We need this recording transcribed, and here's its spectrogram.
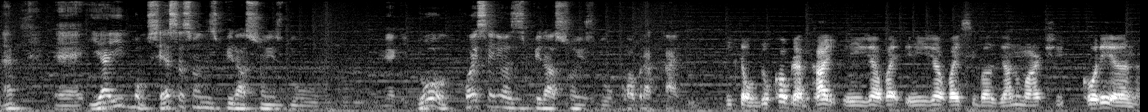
né? É, e aí, bom, se essas são as inspirações do, do Miyagi-Do, quais seriam as inspirações do Cobra Kai? Então, do Cobra Kai, ele já vai, ele já vai se basear numa arte coreana,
